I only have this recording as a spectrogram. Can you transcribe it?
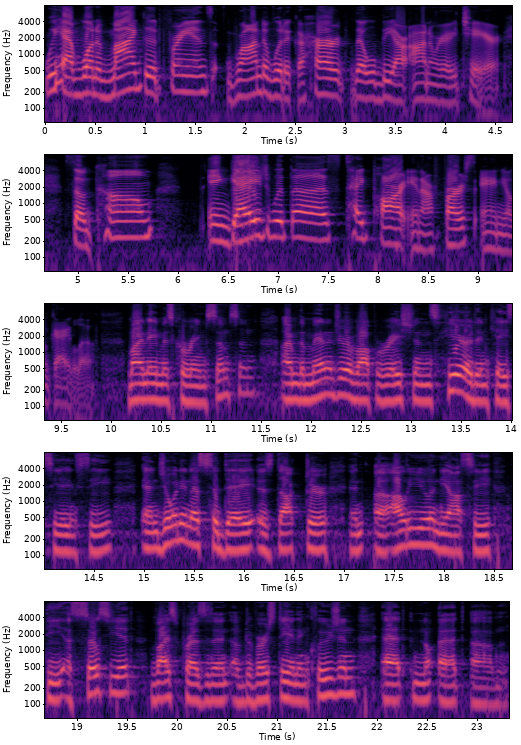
We have one of my good friends, Rhonda Whitaker Hurt, that will be our honorary chair. So come, engage with us, take part in our first annual gala. My name is Kareem Simpson. I'm the Manager of Operations here at NKCAC, and joining us today is Dr. Uh, Aliyu Anyasi, the Associate Vice President of Diversity and Inclusion at, at um,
